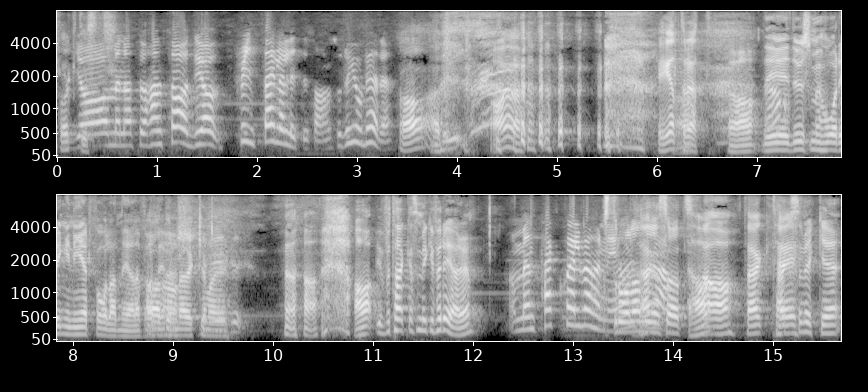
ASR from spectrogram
faktiskt. Ja, men alltså han sa det, jag freestylar lite sa han, så då gjorde jag det. Ja, det, Ja, ja. Helt rätt. Ja, det är du som är hårdingen i ert förhållande i alla fall. ja, det märker man ju. ja, vi får tacka så mycket för det. Hörru. Ja, men tack själva hörni. Strålande insats. Ja, tack. Tack Hej. så mycket.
